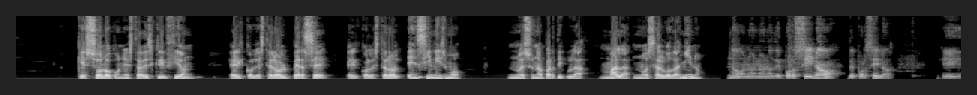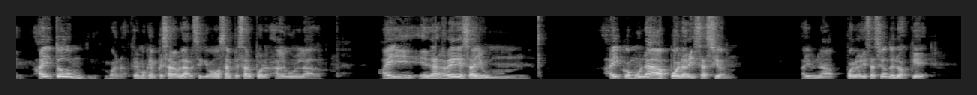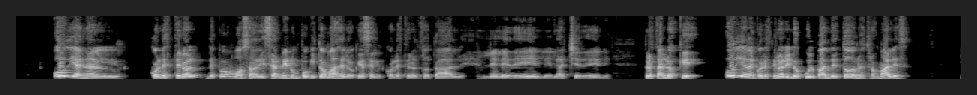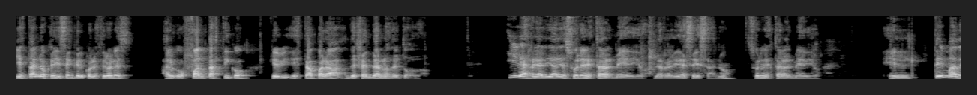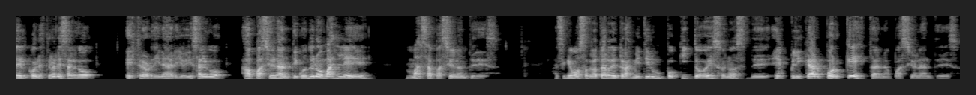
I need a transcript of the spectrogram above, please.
que solo con esta descripción el colesterol per se, el colesterol en sí mismo, no es una partícula mala, no es algo dañino. No, no, no, no, de por sí no, de por sí no. Eh, hay todo un... Bueno, tenemos que empezar a hablar, así que vamos a empezar por algún lado. Hay, en las redes hay un... Hay como una polarización. Hay una polarización de los que odian al colesterol, después vamos a discernir un poquito más de lo que es el colesterol total, el LDL, el HDL. Pero están los que odian el colesterol y lo culpan de todos nuestros males. Y están los que dicen que el colesterol es algo fantástico que está para defendernos de todo. Y las realidades suelen estar al medio. La realidad es esa, ¿no? Suelen estar al medio. El tema del colesterol es algo extraordinario y es algo apasionante. Y cuando uno más lee, más apasionante es. Así que vamos a tratar de transmitir un poquito eso, ¿no? De explicar por qué es tan apasionante eso.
